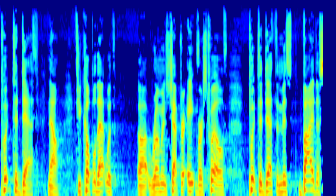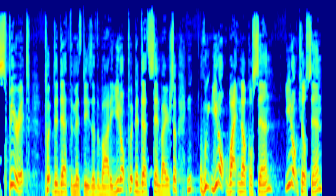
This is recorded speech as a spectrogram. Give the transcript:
Put to death. Now, if you couple that with uh, Romans chapter 8, verse 12, put to death the mis- by the Spirit, put to death the misdeeds of the body. You don't put to death sin by yourself. You don't white knuckle sin. You don't kill sin.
